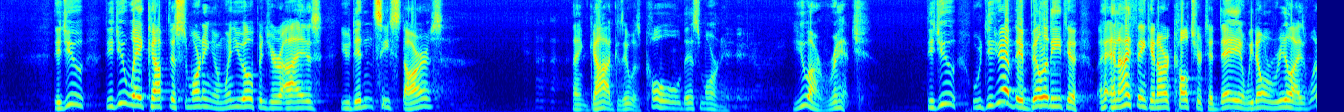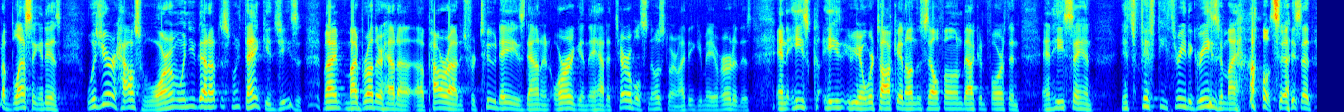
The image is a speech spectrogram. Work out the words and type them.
Did you, did you wake up this morning and when you opened your eyes, you didn't see stars? Thank God, because it was cold this morning. You are rich. Did you, did you have the ability to, and I think in our culture today, and we don't realize what a blessing it is. Was your house warm when you got up this morning? Thank you, Jesus. My, my brother had a, a power outage for two days down in Oregon. They had a terrible snowstorm. I think you may have heard of this. And he's, he, you know, we're talking on the cell phone back and forth, and, and he's saying, It's 53 degrees in my house. I said,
